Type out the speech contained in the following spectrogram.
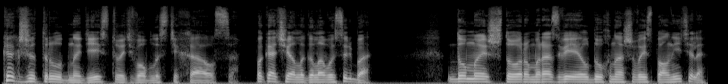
Как же трудно действовать в области хаоса, покачала головой судьба. Думаешь, шторм развеял дух нашего исполнителя?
